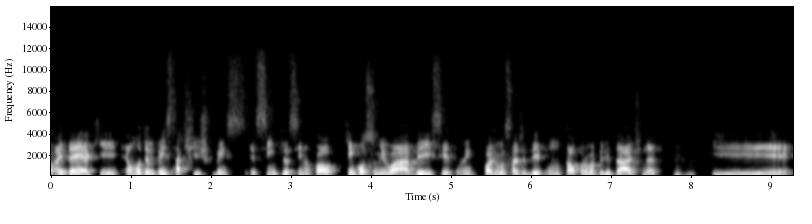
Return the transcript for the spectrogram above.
A ideia é que é um modelo bem estatístico, bem é simples, assim, no qual quem consumiu A, B e C também pode gostar de D com tal probabilidade, né? Uhum. E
